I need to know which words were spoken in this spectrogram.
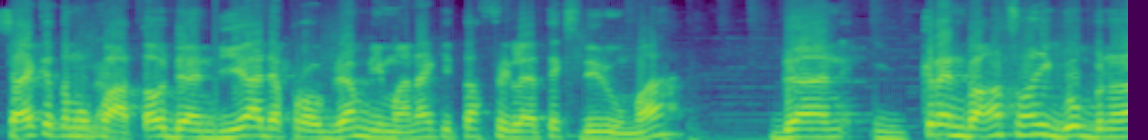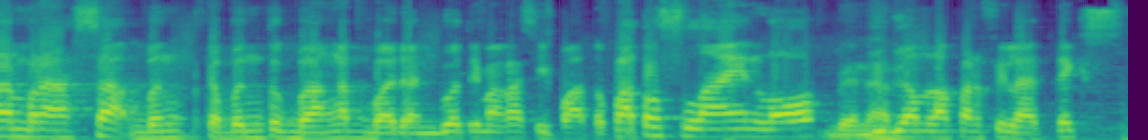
saya ketemu Benar. Pato dan dia ada program di mana kita freeletics di rumah dan keren banget soalnya gue beneran merasa ben- kebentuk banget badan gue. Terima kasih Pato. Pato selain lo Benar. juga melakukan freeletics,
